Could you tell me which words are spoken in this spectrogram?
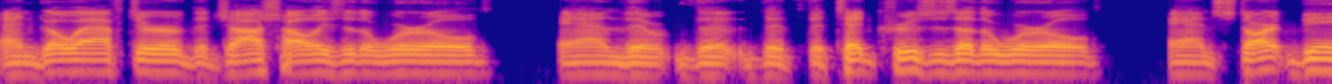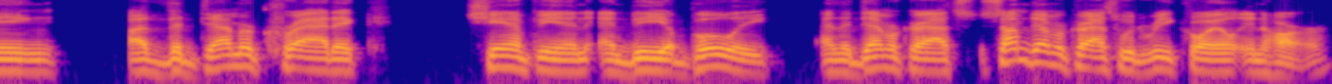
and go after the Josh Hawleys of the world and the the the, the Ted Cruzes of the world and start being uh, the Democratic champion and be a bully. And the Democrats, some Democrats would recoil in horror.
